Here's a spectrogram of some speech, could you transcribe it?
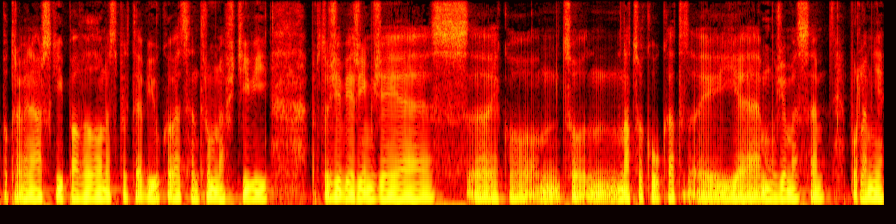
potravinářský pavilon, respektive výukové centrum navštíví, protože věřím, že je jako, co, na co koukat je, můžeme se podle mě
